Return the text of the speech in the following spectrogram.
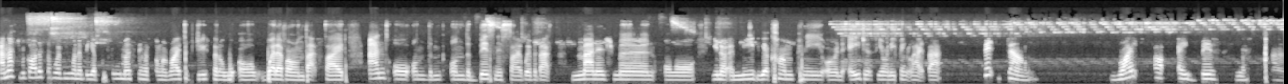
and that's regardless of whether you want to be a performer, singer, songwriter, producer, or, or whatever on that side, and or on the on the business side, whether that's management or you know a media company or an agency or anything like that. Sit down, write up a business plan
